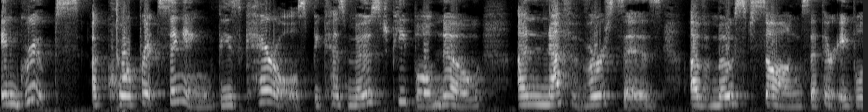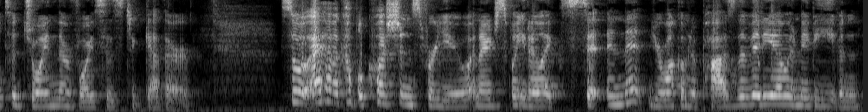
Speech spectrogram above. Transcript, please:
in groups, a corporate singing, these carols, because most people know enough verses of most songs that they're able to join their voices together. So I have a couple questions for you and I just want you to like sit in it. You're welcome to pause the video and maybe even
